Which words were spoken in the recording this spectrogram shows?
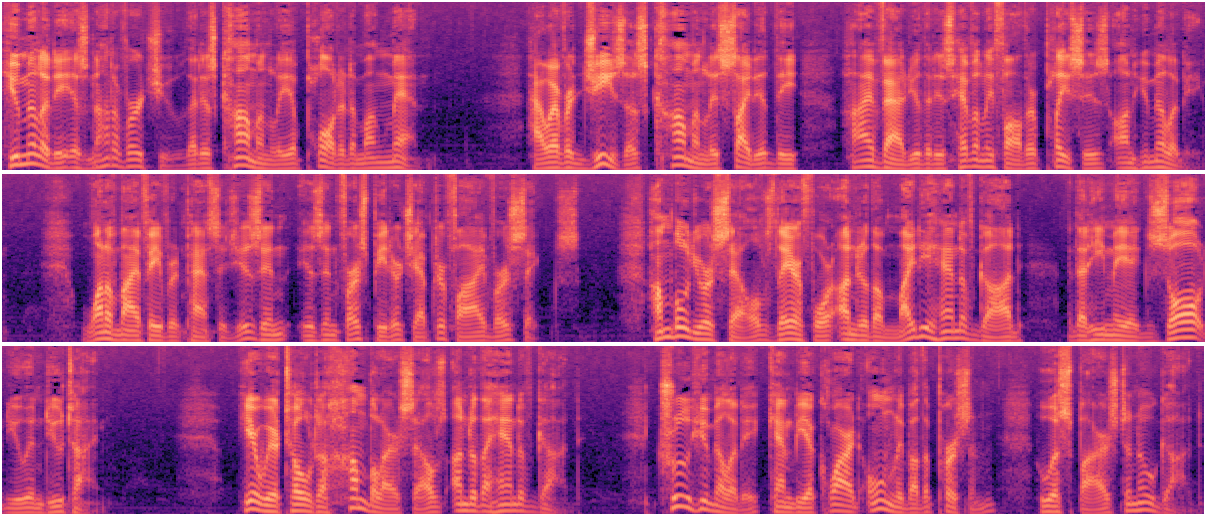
Humility is not a virtue that is commonly applauded among men. However, Jesus commonly cited the high value that his heavenly Father places on humility. One of my favorite passages in, is in 1 Peter chapter 5 verse 6. Humble yourselves therefore under the mighty hand of God that he may exalt you in due time. Here we are told to humble ourselves under the hand of God. True humility can be acquired only by the person who aspires to know God.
